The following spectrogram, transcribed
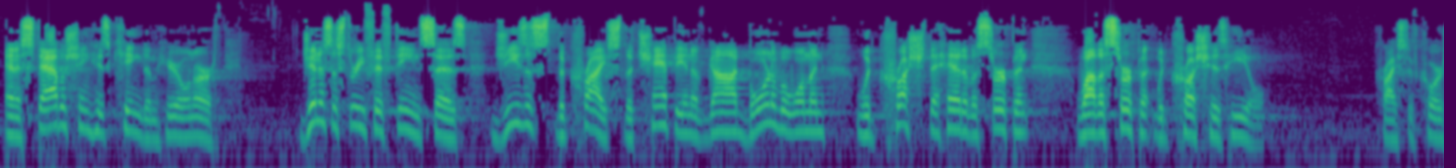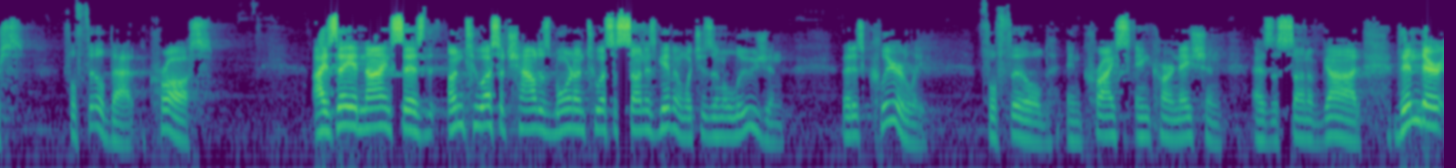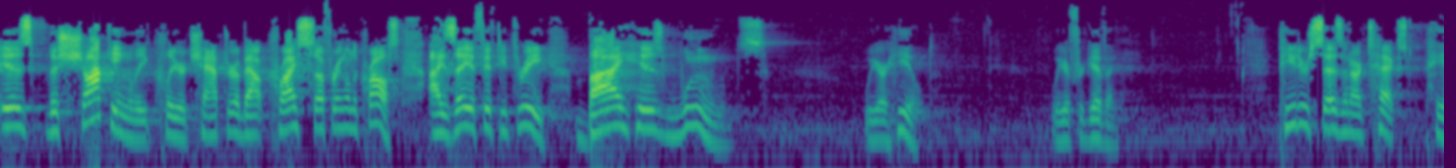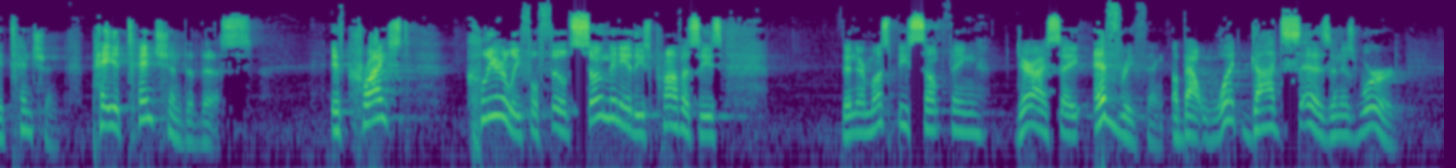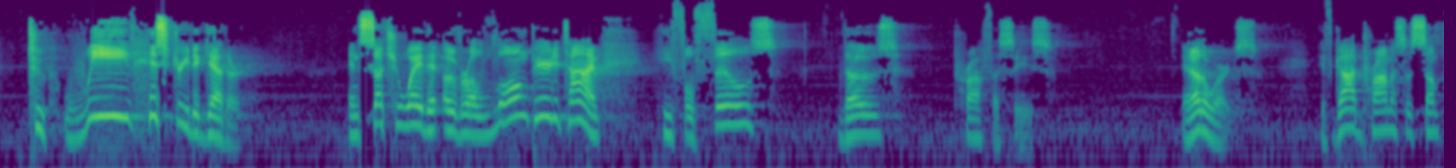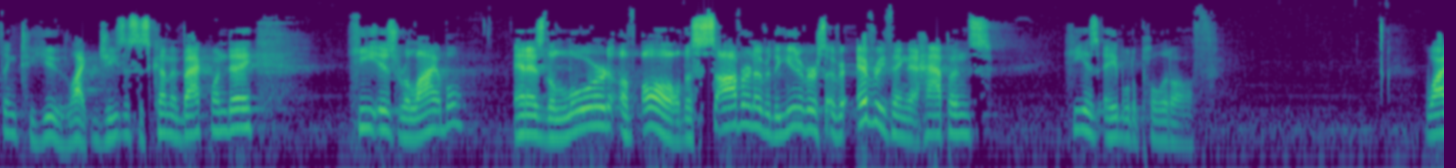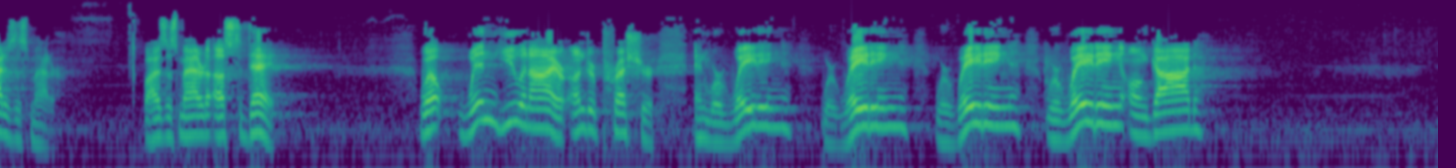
and establishing his kingdom here on earth. Genesis 3:15 says Jesus the Christ, the champion of God, born of a woman, would crush the head of a serpent while the serpent would crush his heel. Christ of course fulfilled that at the cross. Isaiah 9 says, Unto us a child is born, unto us a son is given, which is an illusion that is clearly fulfilled in Christ's incarnation as the Son of God. Then there is the shockingly clear chapter about Christ suffering on the cross. Isaiah 53 By his wounds we are healed, we are forgiven. Peter says in our text, pay attention. Pay attention to this. If Christ clearly fulfilled so many of these prophecies, then there must be something dare I say, everything about what God says in His Word to weave history together in such a way that over a long period of time, He fulfills those prophecies. In other words, if God promises something to you, like Jesus is coming back one day, He is reliable. And as the Lord of all, the sovereign over the universe, over everything that happens, he is able to pull it off. Why does this matter? Why does this matter to us today? Well, when you and I are under pressure and we're waiting, we're waiting, we're waiting, we're waiting on God,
